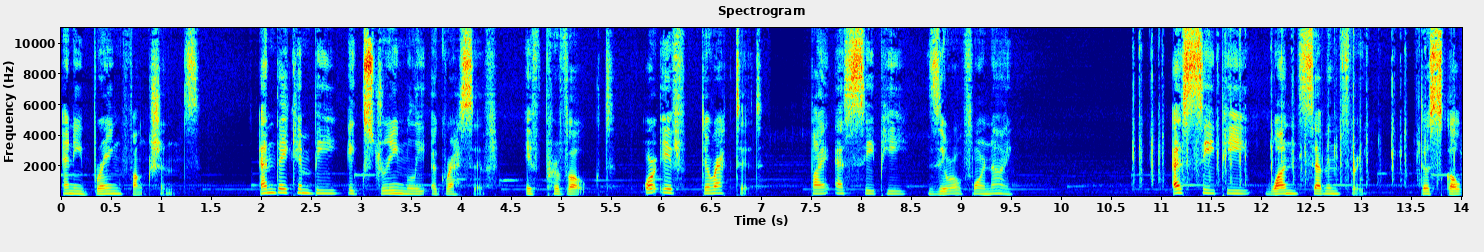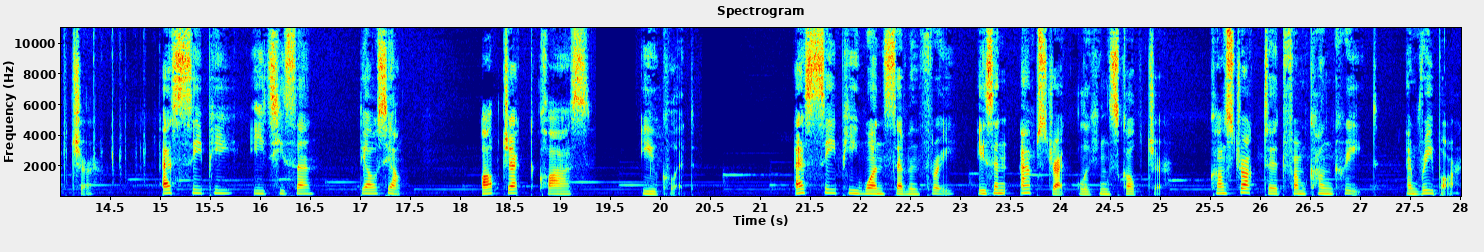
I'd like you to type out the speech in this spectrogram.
any brain functions, and they can be extremely aggressive if provoked or if directed by SCP 049. SCP 173, the sculpture. SCP 173, 雕像. Object Class Euclid. SCP 173 is an abstract looking sculpture constructed from concrete and rebar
